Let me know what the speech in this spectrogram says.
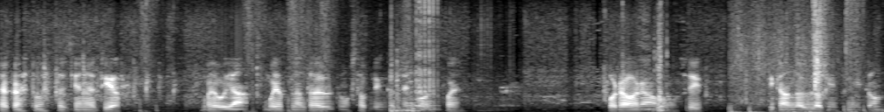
y acá esto está lleno de tierra. voy a, voy a plantar el último sapling que tengo después. Por ahora vamos a ir picando el bloque infinito.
